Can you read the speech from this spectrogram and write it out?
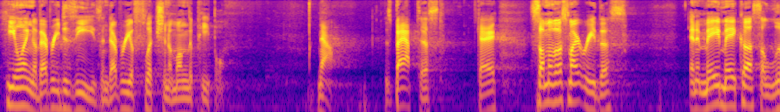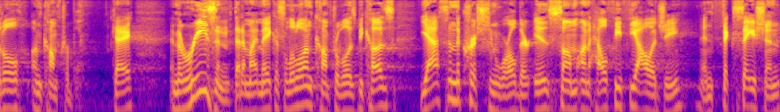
healing of every disease and every affliction among the people. Now, as Baptist, okay, some of us might read this, and it may make us a little uncomfortable okay? And the reason that it might make us a little uncomfortable is because, yes, in the Christian world, there is some unhealthy theology and fixation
